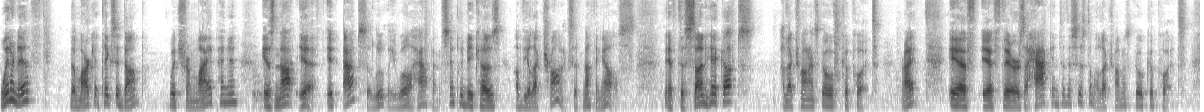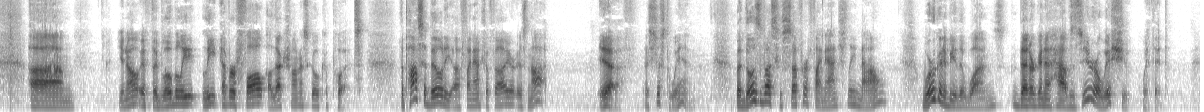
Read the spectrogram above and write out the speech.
when and if the market takes a dump, which from my opinion is not if, it absolutely will happen simply because of the electronics, if nothing else. If the sun hiccups, electronics go kaput, right? If, if there's a hack into the system, electronics go kaput. Um, you know, if the global elite ever fall, electronics go kaput. The possibility of financial failure is not if, it's just when. But those of us who suffer financially now, we're going to be the ones that are going to have zero issue with it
